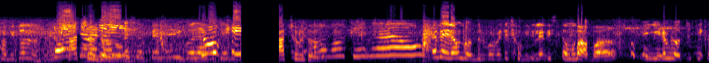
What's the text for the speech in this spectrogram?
ছবি তুলবো। কার ছবি তুলবো। এরকম রোদ্দুর পড়বে একটা ছবি তুলে দিস তো বাবা। এরকম রোদ্দুর থেকে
